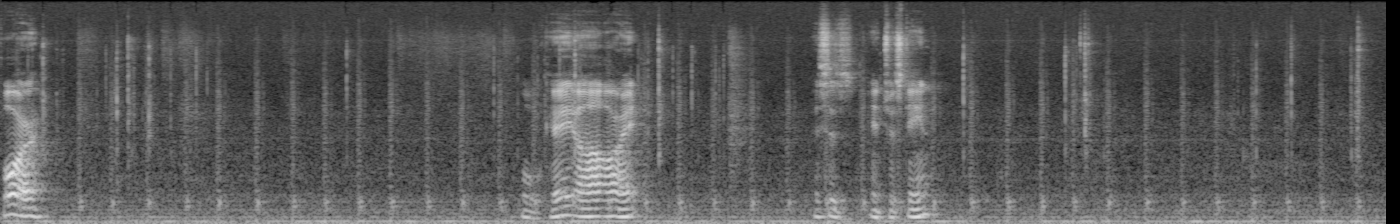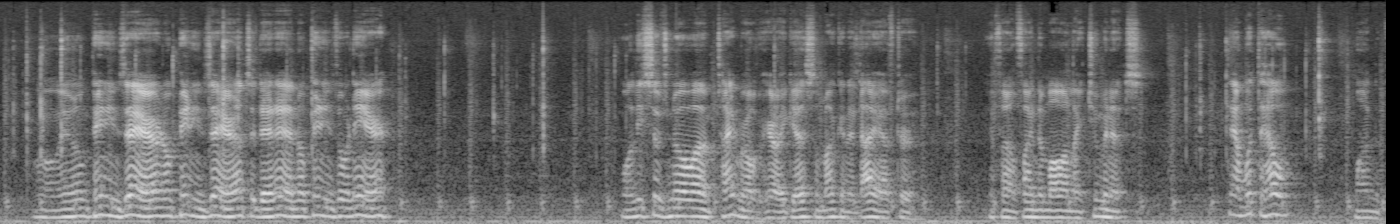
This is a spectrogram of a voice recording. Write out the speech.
Four. Okay, uh, alright. This is interesting. Well, no paintings there, no paintings there. That's a dead end. No paintings over there. Well, at least there's no um, timer over here, I guess. I'm not going to die after if I don't find them all in like two minutes. Damn, what the hell? I'm on the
